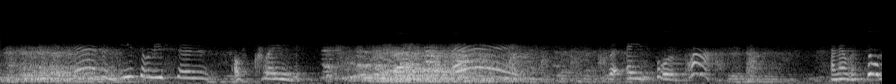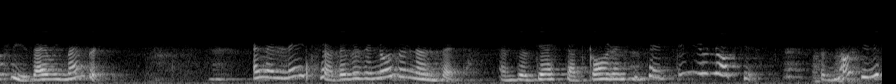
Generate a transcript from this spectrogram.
yeah, the dissolution of craving. Yes, the eightfold path. And I was so pleased. I remembered. And then later there was another nun there, and the guest had gone, and he said, "Did you notice?" Said, "Notice?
